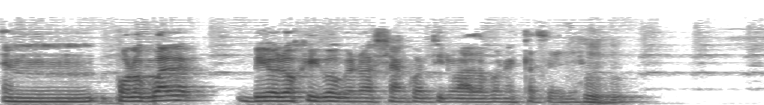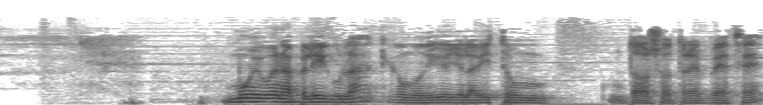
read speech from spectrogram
em, por lo cual veo lógico que no hayan continuado con esta serie. Muy buena película, que como digo yo la he visto dos o tres veces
